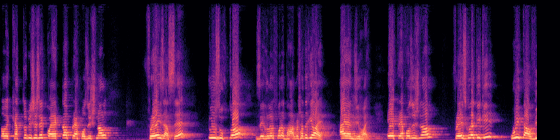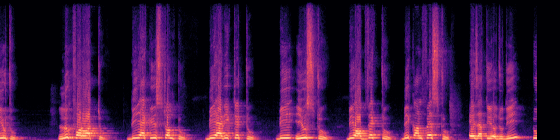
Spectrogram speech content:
তবে ক্ষেত্র বিশেষে কয়েকটা প্রেপোজিশনাল ফ্রেজ আছে টু যুক্ত যেগুলোর পরে ভার্বের সাথে কি হয়? আইএনজি হয়। এই প্রেপোজিশনাল ফ্রেজগুলো কি কি? With a view to look forward to, be accustomed to be addicted to be use to be object to be confess to এ জাতীয় যদি টু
